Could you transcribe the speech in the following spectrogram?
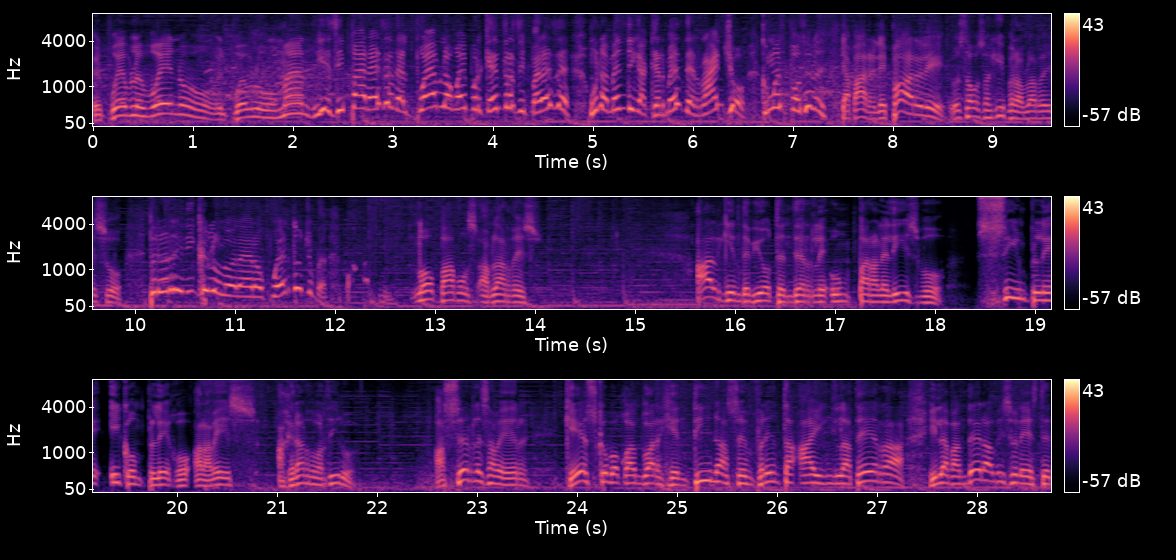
El pueblo es bueno, el pueblo humano. Y sí parece del pueblo, güey, porque entras y parece una mendiga kermés de rancho. ¿Cómo es posible? Ya párele, párele. Estamos aquí para hablar de eso. Pero es ridículo lo del aeropuerto. No vamos a hablar de eso. alguien debió tenderle un paralelismo simple y complejo a la vez a Gerardo Bardiro. Hacerle saber que es como cuando Argentina se enfrenta a Inglaterra y la bandera albiceleste.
